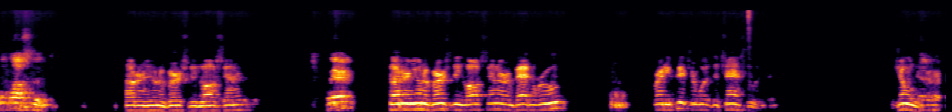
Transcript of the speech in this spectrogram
What law school? Southern University Law Center. Where? Southern University Law Center in Baton Rouge. Freddie Pitcher was the chancellor. Junior.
